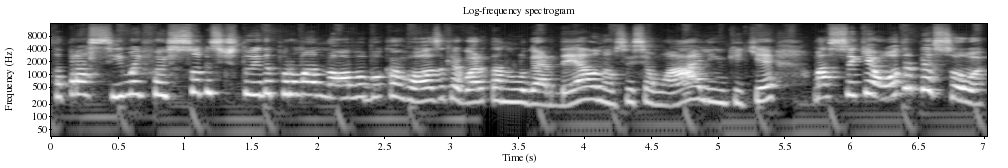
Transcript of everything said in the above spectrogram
arrasta pra cima e foi substituída por uma nova Boca Rosa que agora tá no lugar dela, não sei se é um alien, o que que é, mas sei que é outra pessoa.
